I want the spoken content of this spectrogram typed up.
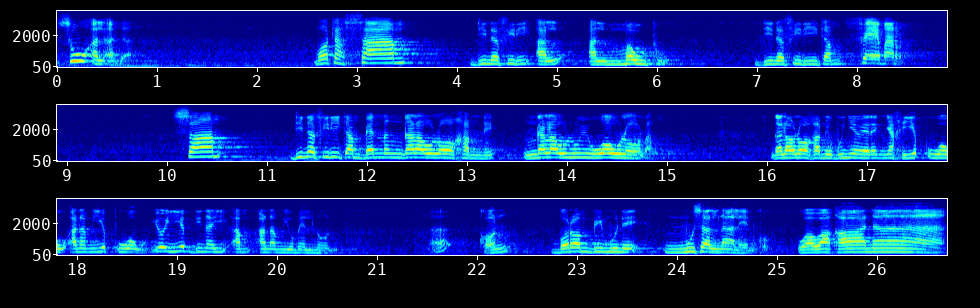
suu al ada moo tax saam dina firi al al mawtu dina firi itam feebar saam dina firi itam benn ngelaw loo xam ne ngelaw luy wow loo la ngelaw loo xam ne bu ñëwee rek ñax yëpp wow anam yëpp wow yooyu yëpp dinay am anam yu mel noonu ah, kon borom bi mu ne musal naa leen ko wa waqaanaa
